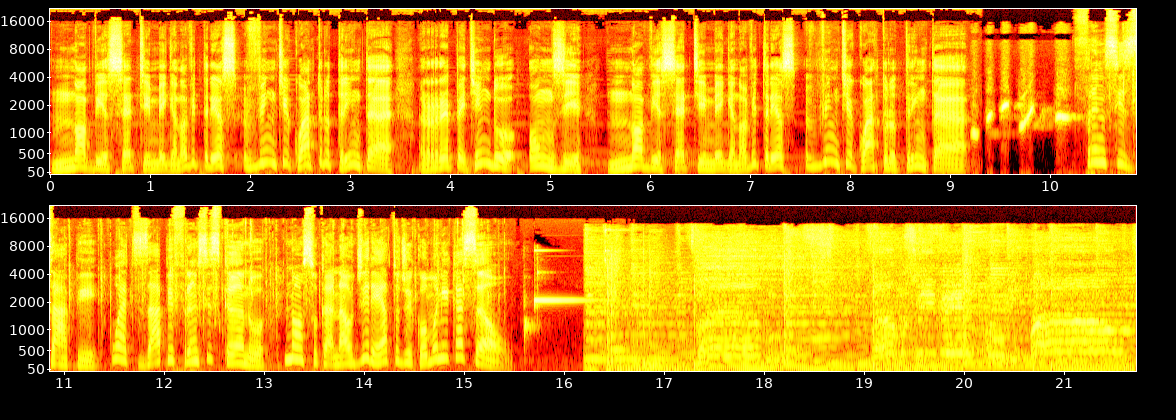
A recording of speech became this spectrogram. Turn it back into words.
97693 2430. Repetindo: 11 97693 2430. Francisap, WhatsApp franciscano, nosso canal direto de comunicação. Vamos viver como irmãos.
